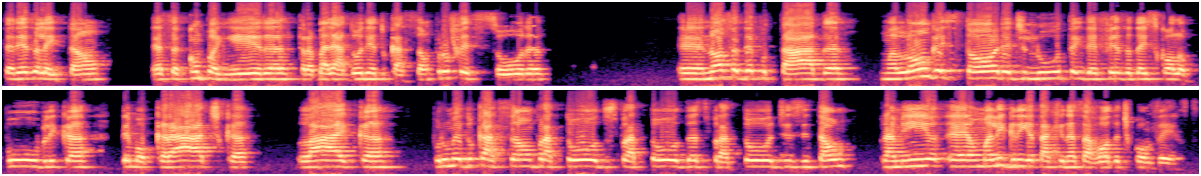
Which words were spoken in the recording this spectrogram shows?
Tereza Leitão, essa companheira, trabalhadora em educação, professora, é, nossa deputada, uma longa história de luta em defesa da escola pública, democrática, laica, por uma educação para todos, para todas, para todos. Então, para mim é uma alegria estar aqui nessa roda de conversa.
